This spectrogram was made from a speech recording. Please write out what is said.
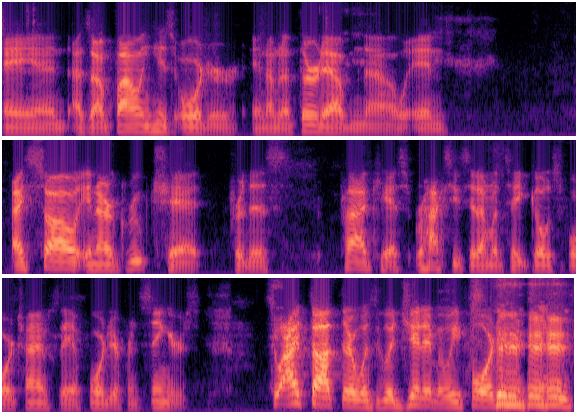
and as I'm following his order, and I'm on the third album now, and I saw in our group chat for this podcast, Roxy said I'm going to take Ghost four times because they have four different singers. So I thought there was legitimately four different singers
